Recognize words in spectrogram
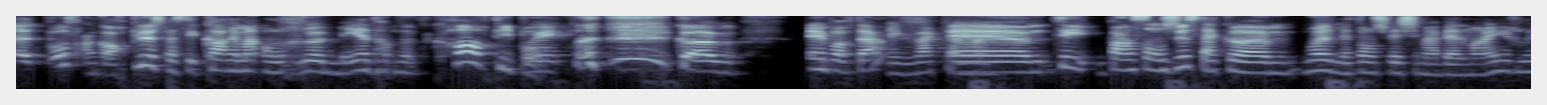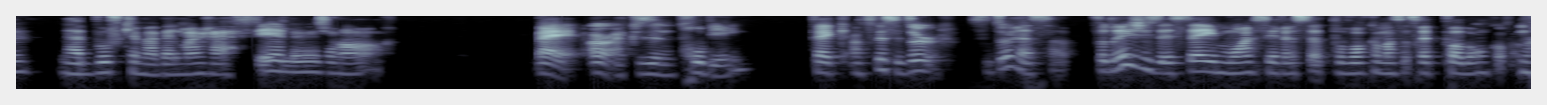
Notre bouffe, encore plus, parce que c'est carrément, on le remet dans notre corps, people. comme important. Exactement. Euh, tu sais, pensons juste à comme, moi, mettons, je vais chez ma belle-mère, la bouffe que ma belle-mère a fait, là, genre, ben, un, elle cuisine trop bien. Fait en tout cas, c'est dur. C'est dur à ça. Faudrait que je les essaye, moi, ces recettes, pour voir comment ça serait pas bon. Non,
